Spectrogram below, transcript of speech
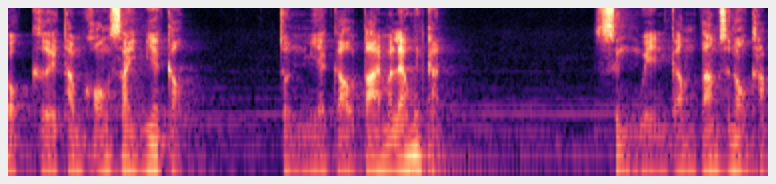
ก็เคยทำของใส่เมียเก่า จนเมียเก่าตายมาแล้วเหมือนกัน ซึ่งเวรกรรมตามสนองครับ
